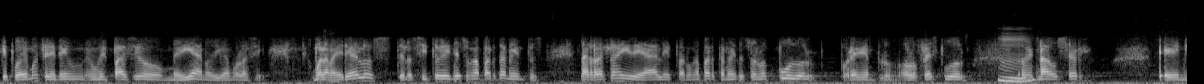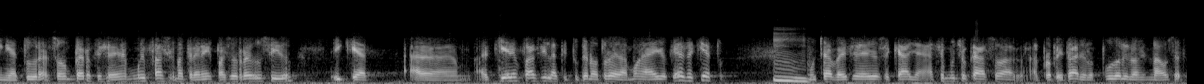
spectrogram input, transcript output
que podemos tener en un, en un espacio mediano, digámoslo así. Como la mayoría de los de los sitios hoy en día son apartamentos, las razas ideales para un apartamento son los poodle, por ejemplo, o los fresh poodle, Mm. los schnauzer, eh, miniatura, son perros que se dejan muy fácil mantener en espacios reducidos y que a- adquieren fácil la actitud que nosotros le damos a ellos, quédese quieto. Mm. Muchas veces ellos se callan, hace mucho caso al, al propietario, los poodle y los schnauzer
